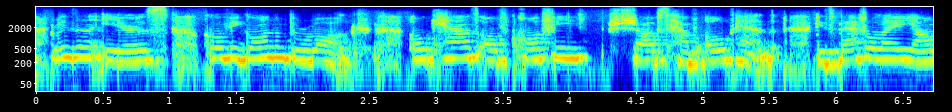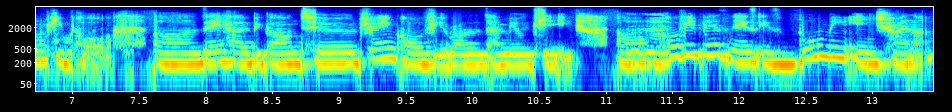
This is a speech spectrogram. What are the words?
But recent years, coffee gone broke. All kinds of coffee shops have opened, especially young people. Uh, they have begun to drink coffee rather than milk tea. Uh, Coffee business is booming in China.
